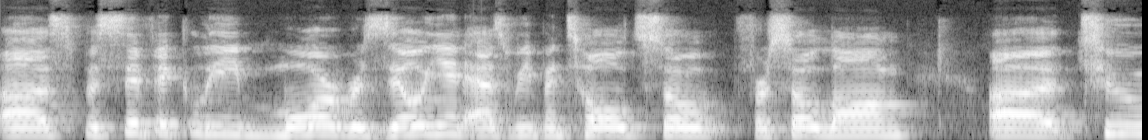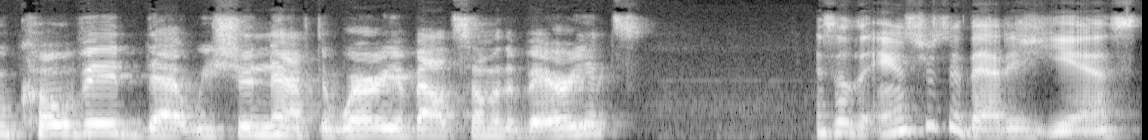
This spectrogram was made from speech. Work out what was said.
uh, specifically more resilient, as we've been told so for so long, uh, to COVID that we shouldn't have to worry about some of the variants? And so the answer to that is yes.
